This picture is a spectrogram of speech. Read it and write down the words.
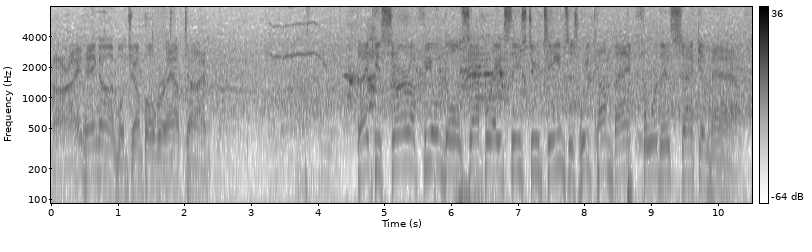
All right, hang on. We'll jump over halftime. Thank you, sir. A field goal separates these two teams as we come back for this second half.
